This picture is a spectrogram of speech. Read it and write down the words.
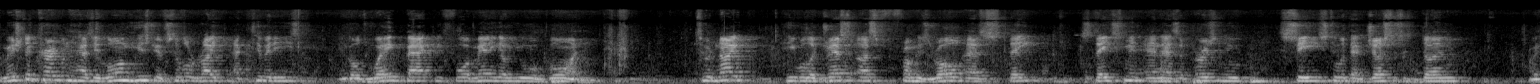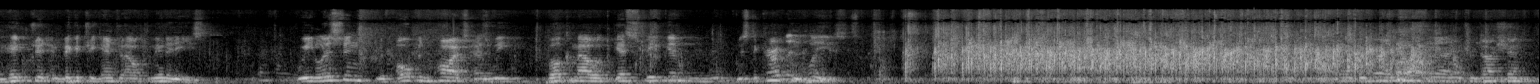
Commissioner Kirkland has a long history of civil rights activities and goes way back before many of you were born. Tonight, he will address us from his role as state statesman and as a person who sees to it that justice is done when hatred and bigotry enter our communities. We listen with open hearts as we welcome our guest speaker, Mr. Kirkland, please. Thank you very much for that introduction.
